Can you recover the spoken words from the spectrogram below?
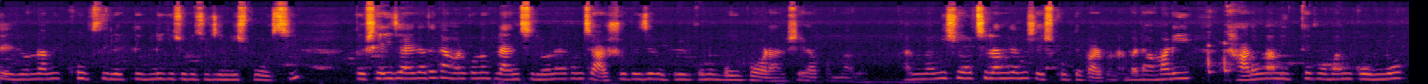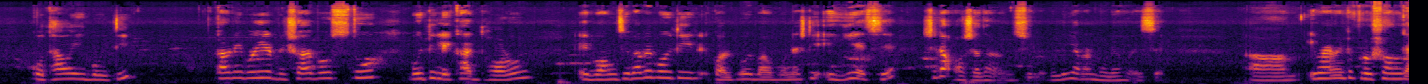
সেই জন্য আমি খুব সিলেক্টিভলি কিছু কিছু জিনিস পড়ছি। তো সেই জায়গা থেকে আমার কোনো প্ল্যান ছিল না, এখন চারশো পেজের উপরের কোনো বই পড়ার সেরকমভাবে। কারণ আমি শিওর ছিলাম যে আমি শেষ করতে পারব না বাট আমার এই ধারণা মিথ্যে প্রমাণ করল কোথাও এই বইটি। কারণ এই বইয়ের বিষয়বস্তু, বইটি লেখার ধরন এবং যেভাবে বইটির গল্প বা উপন্যাসটি এগিয়েছে, সেটা অসাধারণ ছিল বলেই আমার মনে হয়েছে। এবার আমি একটু প্রসঙ্গে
